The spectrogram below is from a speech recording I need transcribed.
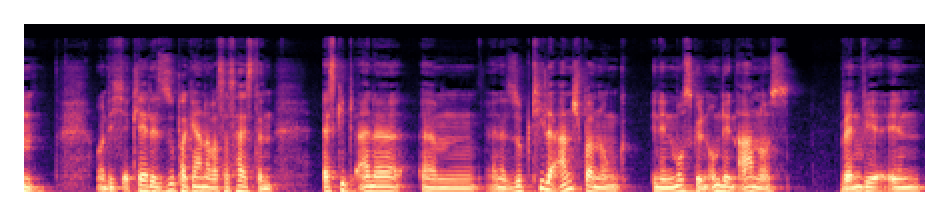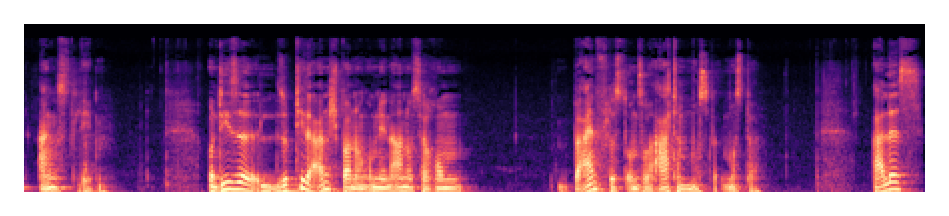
Und ich erkläre dir super gerne, was das heißt, denn es gibt eine, ähm, eine subtile Anspannung in den Muskeln um den Anus, wenn wir in Angst leben. Und diese subtile Anspannung um den Anus herum beeinflusst unsere Atemmuster. Alles,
